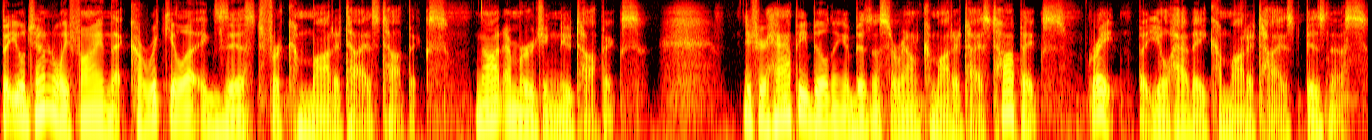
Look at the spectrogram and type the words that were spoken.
But you'll generally find that curricula exist for commoditized topics, not emerging new topics. If you're happy building a business around commoditized topics, great, but you'll have a commoditized business.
